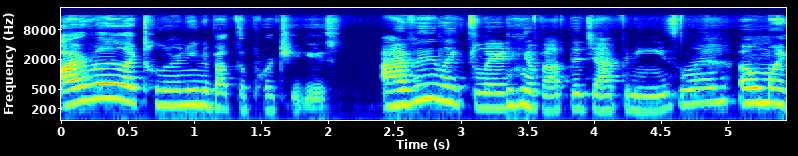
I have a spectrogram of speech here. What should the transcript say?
I really liked learning about the Portuguese. I really liked learning about the Japanese one. Oh my Uh,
